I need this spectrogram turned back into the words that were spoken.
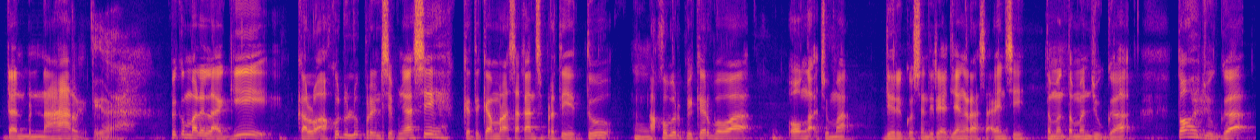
dan benar gitu. Ya. tapi kembali lagi kalau aku dulu prinsipnya sih ketika merasakan seperti itu aku berpikir bahwa oh nggak cuma diriku sendiri aja yang ngerasain sih teman-teman juga. Toh juga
